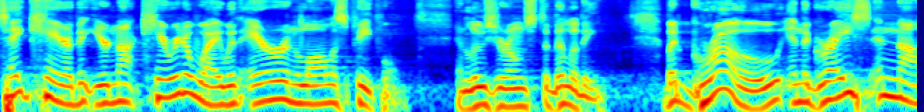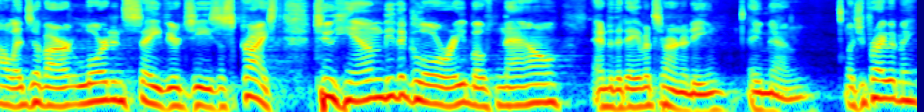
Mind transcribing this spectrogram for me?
take care that you're not carried away with error and lawless people and lose your own stability but grow in the grace and knowledge of our Lord and Savior Jesus Christ. To him be the glory both now and to the day of eternity. Amen. Would you pray with me?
